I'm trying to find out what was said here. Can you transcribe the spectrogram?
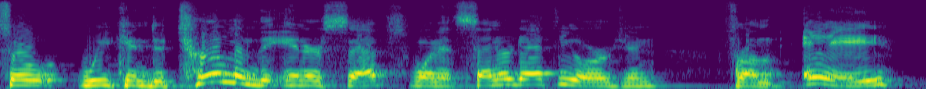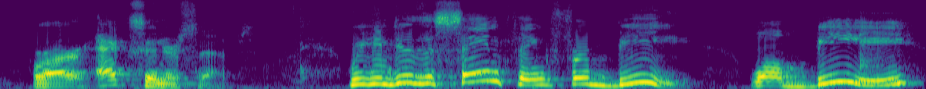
So we can determine the intercepts when it's centered at the origin from a for our x-intercepts. We can do the same thing for b. Well, b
